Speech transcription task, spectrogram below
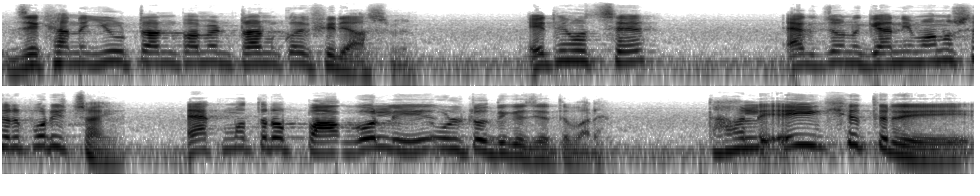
যেখানে ইউ টার্ন পাবেন টার্ন করে ফিরে আসবেন। এটি হচ্ছে একজন জ্ঞানী মানুষের পরিচয়। একমাত্র পাগলই উল্টো দিকে যেতে পারে। তাহলে এই ক্ষেত্রে,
